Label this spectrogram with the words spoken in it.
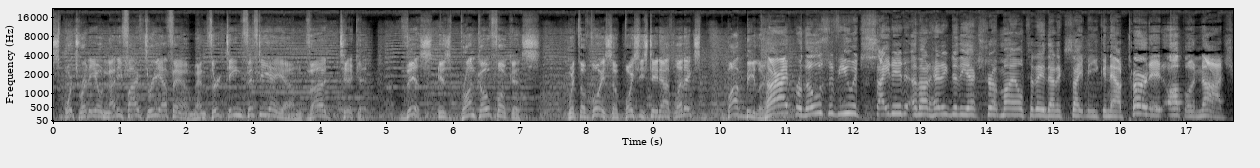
Sports Radio 95.3 FM and 1350 AM. The Ticket. This is Bronco Focus with the voice of Boise State Athletics, Bob Behler. All right, for those of you excited about heading to the extra mile today, that excitement, you can now turn it up a notch.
